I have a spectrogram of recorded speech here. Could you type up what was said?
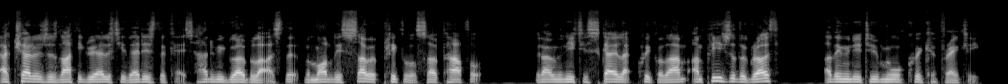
our challenge is, and I think reality, that is the case. How do we globalize? The, the model is so applicable, so powerful. You know, we need to scale up quicker. I'm, I'm pleased with the growth. I think we need to do more quicker, frankly.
